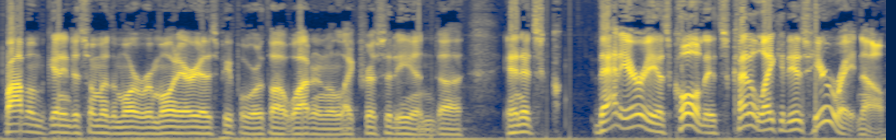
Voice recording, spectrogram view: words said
problems getting to some of the more remote areas. People were without water and electricity, and uh, and it's that area is cold. It's kind of like it is here right now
